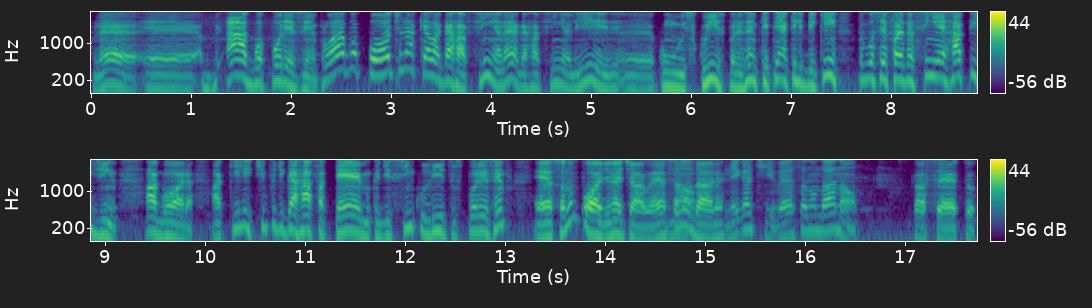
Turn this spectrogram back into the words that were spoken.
né? É, água, por exemplo. Água pode naquela garrafinha, né? Garrafinha ali é, com o squeeze, por exemplo, que tem aquele biquinho. Então você faz assim e é rapidinho. Agora, aquele tipo de garrafa térmica de 5 litros, por exemplo, essa não pode, né, Thiago? Essa não, não dá, né? Negativo, essa não dá não. Tá certo.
